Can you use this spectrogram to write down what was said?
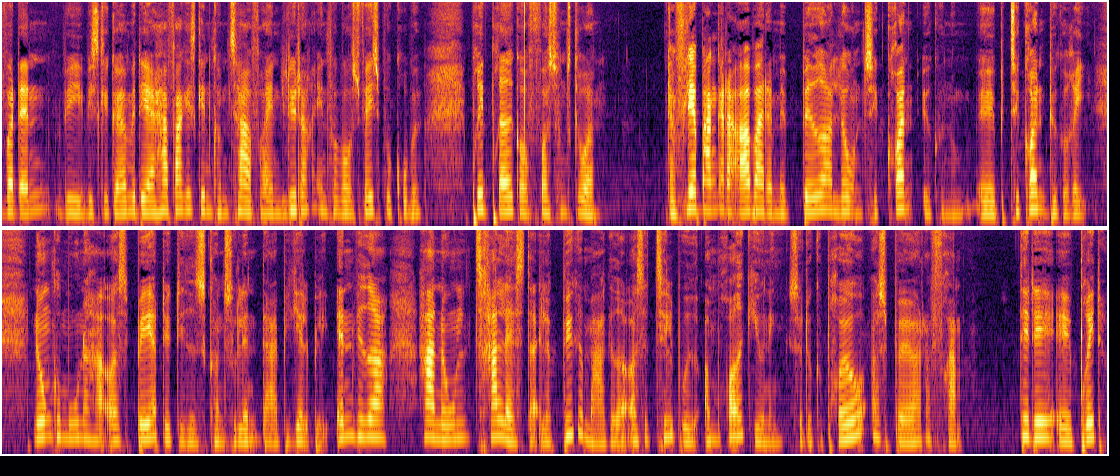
hvordan vi, vi skal gøre med det. Jeg har faktisk en kommentar fra en lytter inden for vores Facebook-gruppe. Britt Bredegaard for hun skriver, der er flere banker, der arbejder med bedre lån til grøn, økonom, øh, til grøn byggeri. Nogle kommuner har også bæredygtighedskonsulent, der er behjælpelig. Endvidere har nogle trælaster eller byggemarkeder også et tilbud om rådgivning, så du kan prøve at spørge dig frem. Det er det, øh, Britt,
